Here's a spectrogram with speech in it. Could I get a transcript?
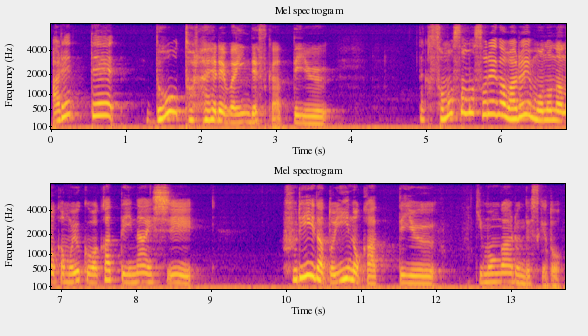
あれってどう捉えればいいんですかっていう。なんかそもそもそれが悪いものなのかもよく分かっていないしフリーだといいのかっていう疑問があるんですけど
